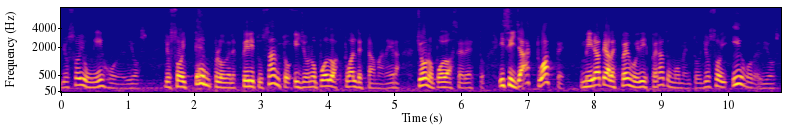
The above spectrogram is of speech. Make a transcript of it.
yo soy un hijo de Dios, yo soy templo del Espíritu Santo y yo no puedo actuar de esta manera, yo no puedo hacer esto. Y si ya actuaste, mírate al espejo y di, espérate un momento, yo soy hijo de Dios,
